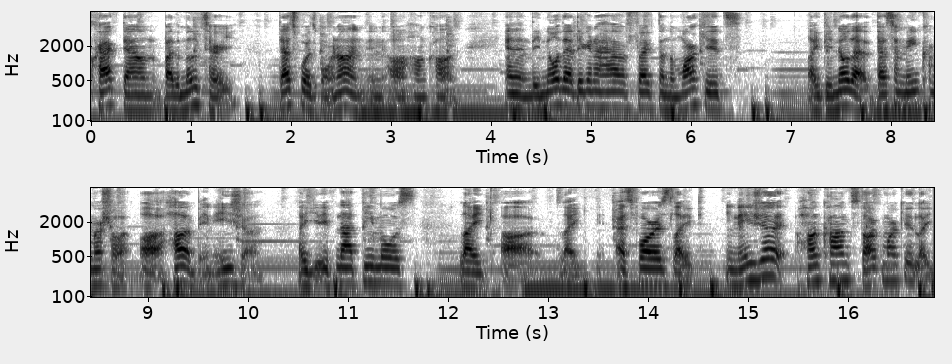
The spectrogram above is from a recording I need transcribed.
crackdown by the military. That's what's going on in uh, Hong Kong. And they know that they're gonna have effect on the markets. Like they know that that's a main commercial uh, hub in Asia. Like if not the most, like uh, like as far as like in Asia, Hong Kong stock market, like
